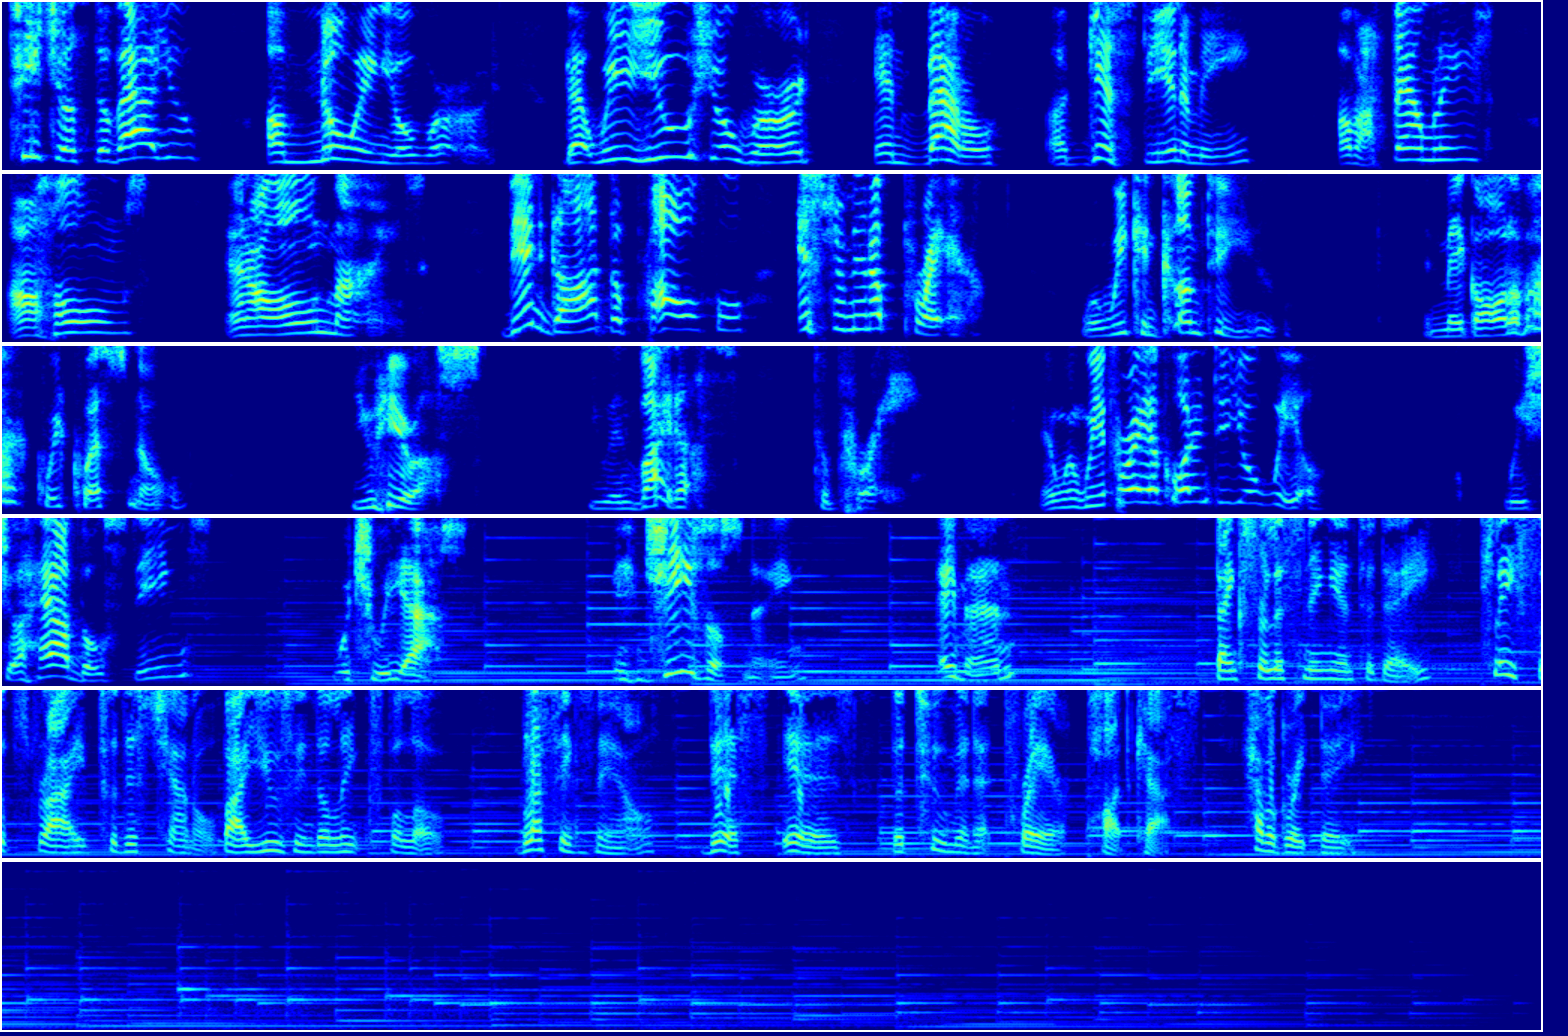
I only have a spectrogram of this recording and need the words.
Teach us the value of knowing your word, that we use your word in battle against the enemy of our families, our homes, and our own minds. Then God, the powerful instrument of prayer, where we can come to you and make all of our requests known. You hear us. You invite us to pray. And when we pray according to your will, we shall have those things which we ask. In Jesus' name, amen. Thanks for listening in today. Please subscribe to this channel by using the links below. Blessings now. This is the Two Minute Prayer Podcast. Have a great day.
